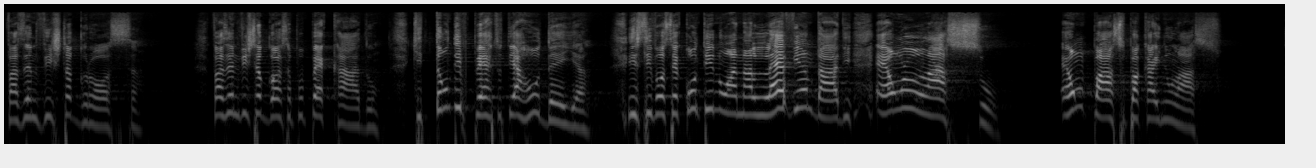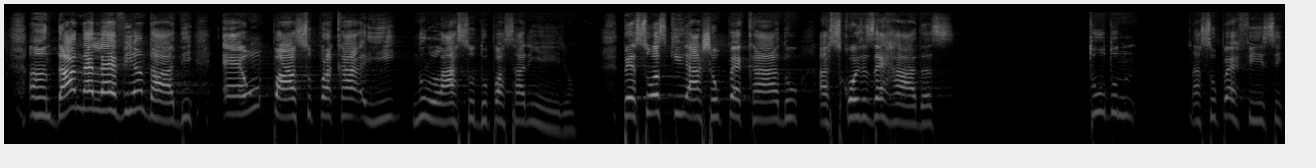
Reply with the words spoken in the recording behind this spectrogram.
Fazendo vista grossa. fazendo vista grossa para o pecado, que tão de perto te arrodeia. E se você continuar na leviandade, é um laço, é um passo para cair no laço. Andar na leviandade é um passo para cair no laço do passarinheiro. Pessoas que acham o pecado, as coisas erradas, tudo na superfície,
